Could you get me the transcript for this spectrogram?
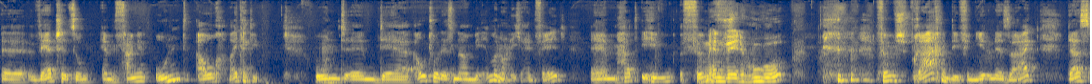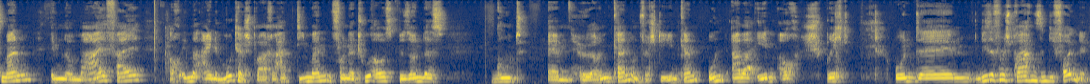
äh, Wertschätzung empfangen und auch weitergeben. Und ähm, der Autor, dessen Name mir immer noch nicht einfällt, ähm, hat eben fünf. Nennen wir ihn Hugo. fünf Sprachen definiert und er sagt, dass man im Normalfall auch immer eine Muttersprache hat, die man von Natur aus besonders gut ähm, hören kann und verstehen kann und aber eben auch spricht. Und ähm, diese fünf Sprachen sind die folgenden.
